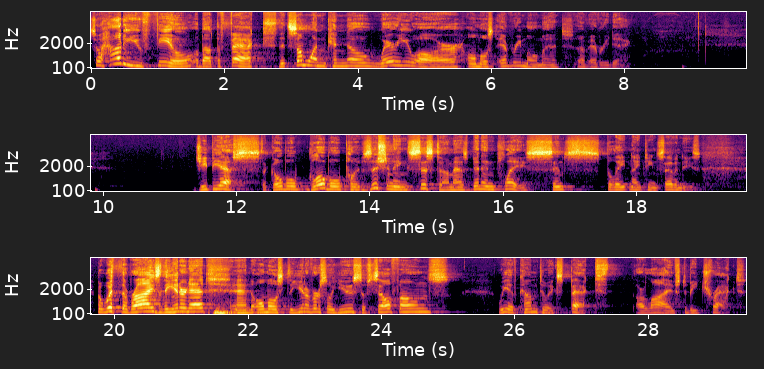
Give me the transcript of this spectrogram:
So, how do you feel about the fact that someone can know where you are almost every moment of every day? GPS, the global, global positioning system, has been in place since the late 1970s. But with the rise of the internet and almost the universal use of cell phones, we have come to expect our lives to be tracked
